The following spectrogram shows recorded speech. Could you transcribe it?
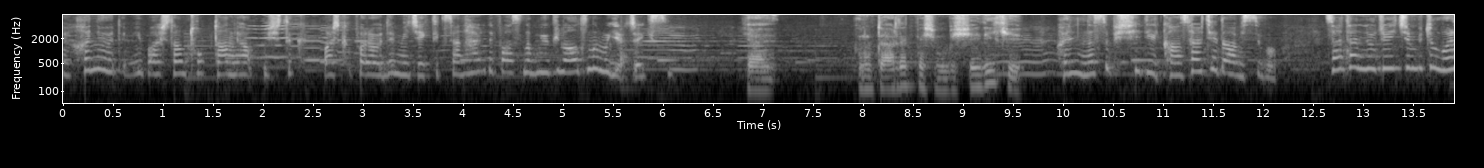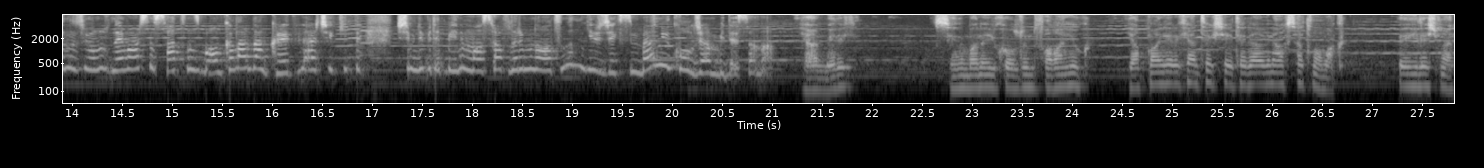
Ya hani ödemeyi baştan toptan yapmıştık. Başka para ödemeyecektik. Sen her defasında bu yükün altına mı gireceksin? Yani bunu dert etme şimdi bir şey değil ki. Halil nasıl bir şey değil. Kanser tedavisi bu. Zaten loca için bütün varınız yoğunuz ne varsa sattınız. Bankalardan krediler çekildi. Şimdi bir de benim masraflarımın altına mı gireceksin? Ben yük olacağım bir de sana. Ya Melek senin bana yük olduğun falan yok. Yapman gereken tek şey tedavini aksatmamak ve iyileşmen.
